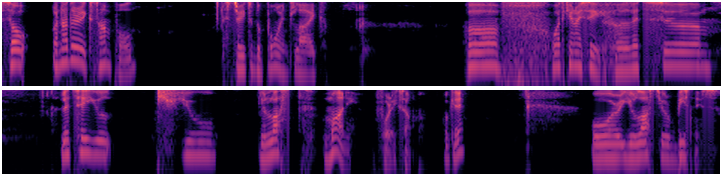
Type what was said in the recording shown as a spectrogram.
So, another example, straight to the point, like, uh, what can I say? Uh, let's um, let's say you you you lost money for example okay or you lost your business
